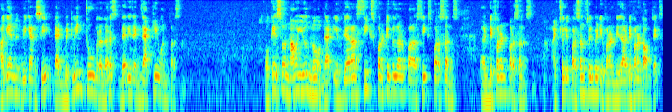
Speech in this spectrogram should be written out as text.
Again we can see that between two brothers there is exactly one person. Okay so now you know that if there are six particular six persons uh, different persons actually persons will be different these are different objects.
